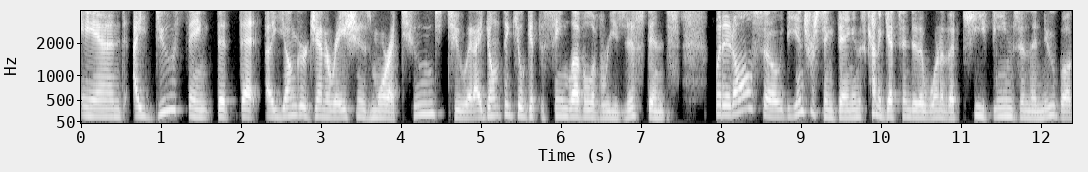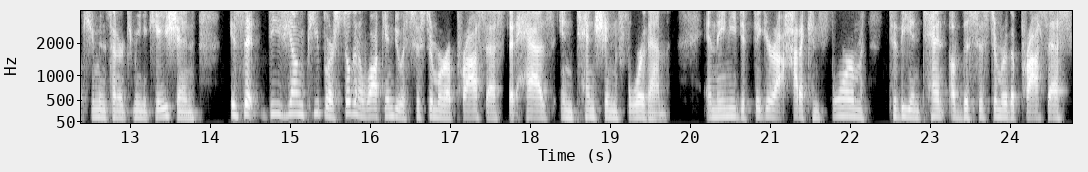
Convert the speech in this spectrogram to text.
And I do think that that a younger generation is more attuned to it. I don't think you'll get the same level of resistance but it also the interesting thing and this kind of gets into the, one of the key themes in the new book human centered communication is that these young people are still going to walk into a system or a process that has intention for them. And they need to figure out how to conform to the intent of the system or the process.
